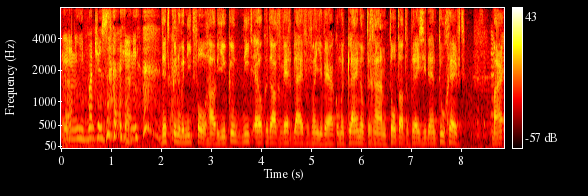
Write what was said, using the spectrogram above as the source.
yeah. budges. Dit kunnen we niet volhouden. Je kunt niet elke dag wegblijven van je werk om het plein op te gaan totdat de president toegeeft. Maar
